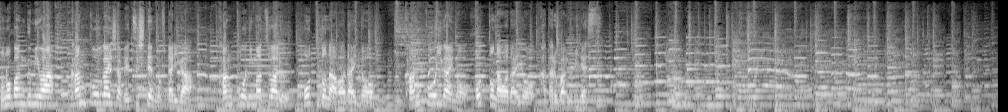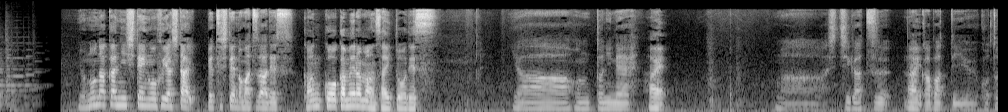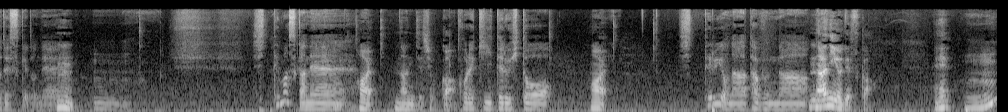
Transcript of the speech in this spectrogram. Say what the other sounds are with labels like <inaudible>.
この番組は観光会社別支店の2人が観光にまつわるホットな話題と観光以外のホットな話題を語る番組です世の中に視点を増やしたい別支店の松沢です観光カメラマン斉藤です。いやー本当にねはい。まあ7月はい半ばっていうことですけどね、うん。うん。知ってますかね？はい。何でしょうか？これ聞いてる人。は知ってるよな多分な。い何をですか？え？うん？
